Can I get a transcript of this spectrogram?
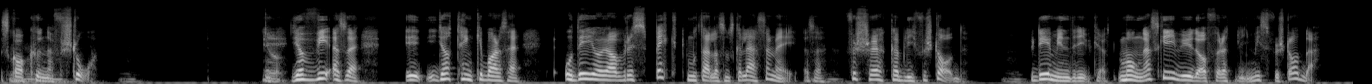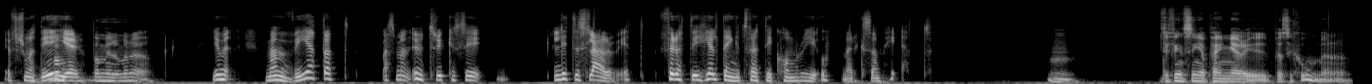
ska mm. kunna förstå. Mm. Ja. Jag, vet, alltså, eh, jag tänker bara så här, och det gör jag av respekt mot alla som ska läsa mig. Alltså, mm. Försöka bli förstådd. Mm. För det är min drivkraft. Många skriver ju idag för att bli missförstådda. Eftersom att det vad, ger... Vad menar du med det? Ja, men man vet att alltså man uttrycker sig lite slarvigt. För att det är helt enkelt för att det kommer att ge uppmärksamhet. Mm. Det finns inga pengar i precision med det?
